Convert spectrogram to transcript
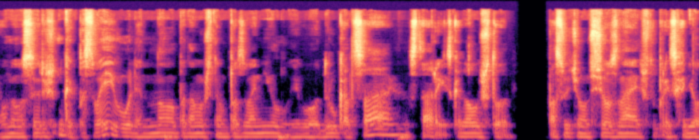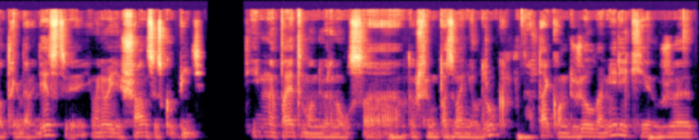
он его совершил ну, как по своей воле, но потому что он позвонил его друг отца старый и сказал, что, по сути, он все знает, что происходило тогда в детстве, и у него есть шанс искупить. Именно поэтому он вернулся, потому что ему позвонил друг. А так он жил в Америке, уже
